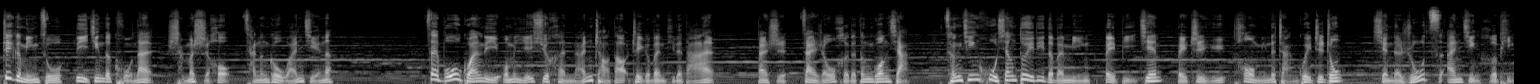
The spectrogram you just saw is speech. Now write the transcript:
这个民族历经的苦难什么时候才能够完结呢？在博物馆里，我们也许很难找到这个问题的答案，但是在柔和的灯光下。曾经互相对立的文明被比肩被置于透明的展柜之中，显得如此安静和平。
